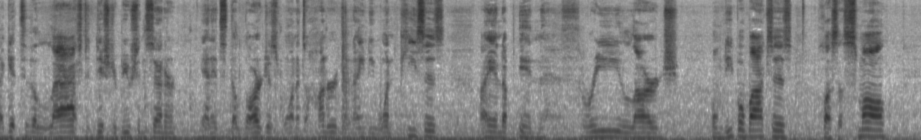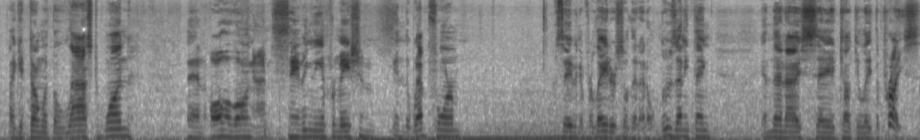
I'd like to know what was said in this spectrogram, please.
I get to the last distribution center, and it's the largest one. It's 191 pieces. I end up in three large Home Depot boxes plus a small. I get done with the last one, and all along I'm saving the information in the web form, saving it for later so that I don't lose anything. And then I say calculate the price,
